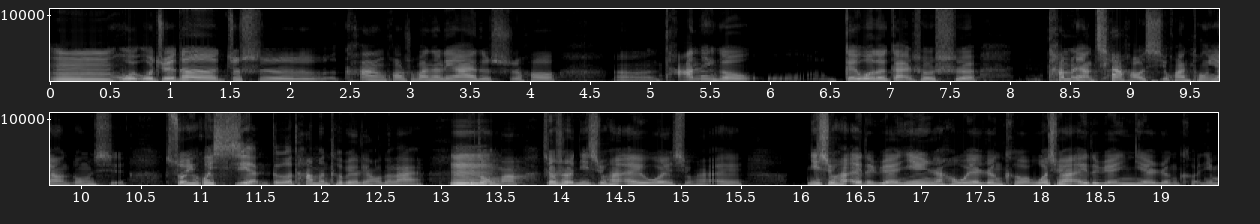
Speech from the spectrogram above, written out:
嗯，我我觉得就是看《花束般的恋爱》的时候，嗯、他那个给我的感受是，他们俩恰好喜欢同样的东西，所以会显得他们特别聊得来，嗯你懂？吗？就是你喜欢 A，我也喜欢 A。你喜欢 A 的原因，然后我也认可；我喜欢 A 的原因，你也认可。你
